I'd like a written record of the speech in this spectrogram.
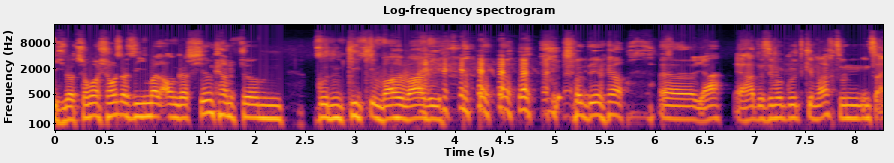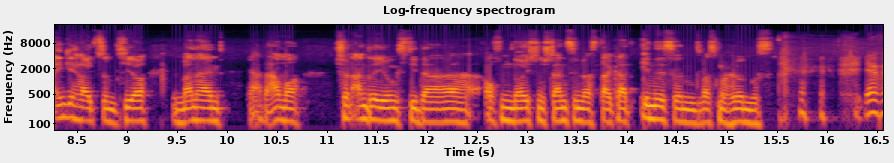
ich werde schon mal schauen, dass ich ihn mal engagieren kann für einen guten Gig im Wariwari. Von dem her, äh, ja, er hat es immer gut gemacht und uns eingeheizt und hier in Mannheim, ja, da haben wir schon andere Jungs, die da auf dem neuesten Stand sind, was da gerade in ist und was man hören muss. ja,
